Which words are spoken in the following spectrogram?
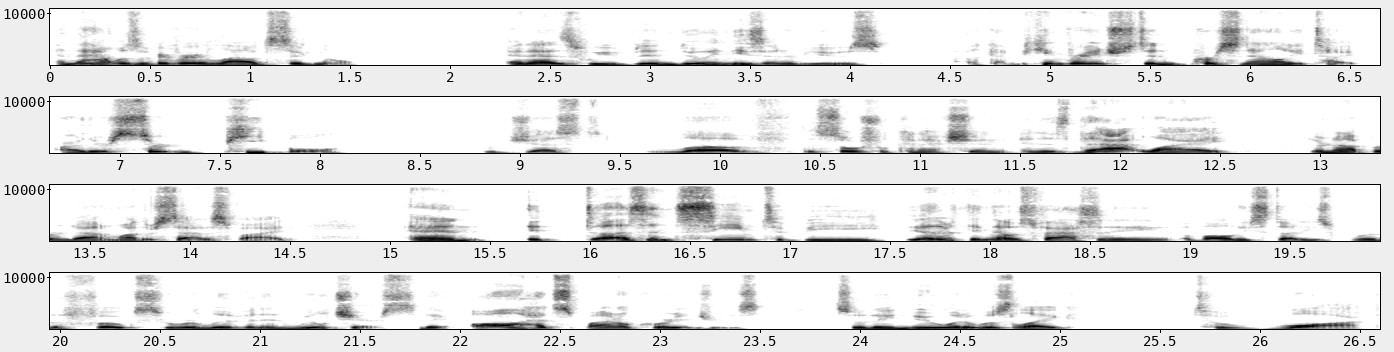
And that was a very, very loud signal. And as we've been doing these interviews, I became very interested in personality type. Are there certain people who just love the social connection? And is that why they're not burned out and why they're satisfied? And it doesn't seem to be the other thing that was fascinating of all these studies were the folks who were living in wheelchairs. They all had spinal cord injuries. So they knew what it was like to walk,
